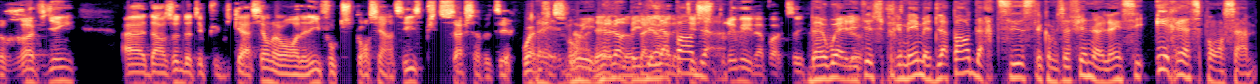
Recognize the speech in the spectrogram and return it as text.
revient euh, dans une de tes publications, à un moment donné, il faut que tu te conscientises puis tu saches ça veut dire quoi. Ben, oui, non, non, mais de la part de la... supprimée, là, pas, Ben ouais, elle a été supprimée, mais de la part d'artistes comme Sophie Nolin, c'est irresponsable.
